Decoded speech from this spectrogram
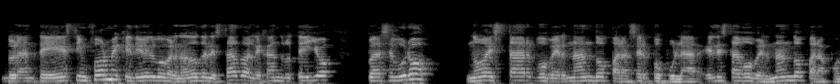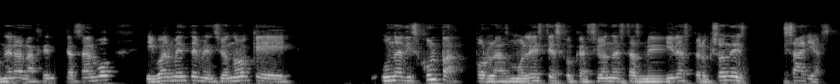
Durante este informe que dio el gobernador del estado, Alejandro Tello, pues aseguró no estar gobernando para ser popular, él está gobernando para poner a la gente a salvo. Igualmente mencionó que una disculpa por las molestias que ocasiona estas medidas, pero que son necesarias,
